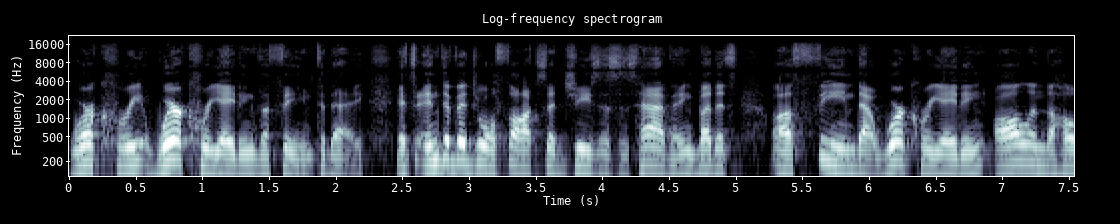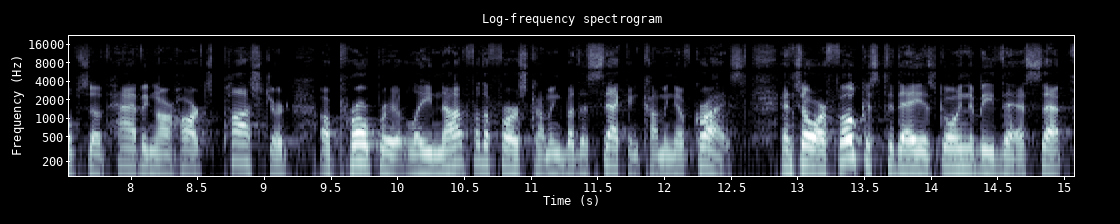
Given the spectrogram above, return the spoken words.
we're, cre- we're creating the theme today. It's individual thoughts that Jesus is having, but it's a theme that we're creating, all in the hopes of having our hearts postured appropriately, not for the first coming, but the second coming of Christ. And so our focus today is going to be this that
